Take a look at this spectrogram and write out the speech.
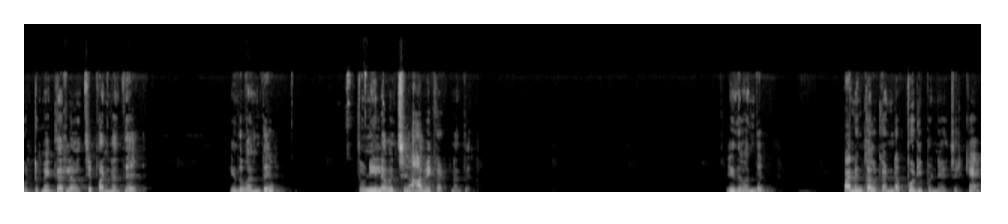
புட்டு மேக்கரில் வச்சு பண்ணது. இது வந்து துணியில் வச்சு ஆவி கட்டினது. இது வந்து பனங்கல்கண்டை பொடி பண்ணி வச்சுருக்கேன்.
